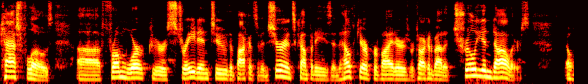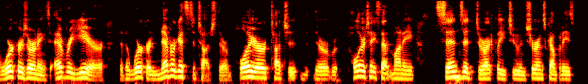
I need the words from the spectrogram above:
cash flows uh, from workers straight into the pockets of insurance companies and healthcare providers. We're talking about a trillion dollars of workers' earnings every year that the worker never gets to touch. Their employer touches their employer takes that money, sends it directly to insurance companies.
